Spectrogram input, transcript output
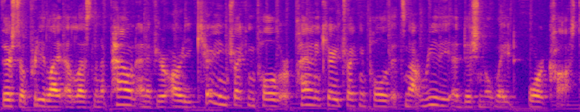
They're still pretty light at less than a pound, and if you're already carrying trekking poles or planning to carry trekking poles, it's not really additional weight or cost,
